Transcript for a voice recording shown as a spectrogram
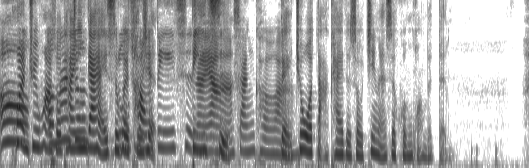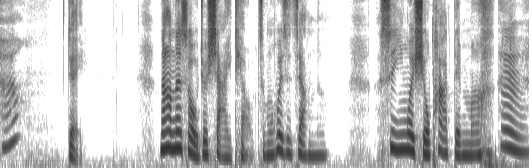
哦，换句话说，它应该还是会出现第一次，第一次三颗啊。对，就我打开的时候，竟然是昏黄的灯。啊？对。然后那时候我就吓一跳，怎么会是这样呢？是因为修怕灯吗？嗯，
